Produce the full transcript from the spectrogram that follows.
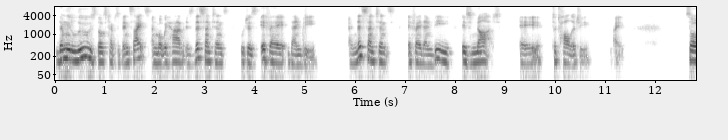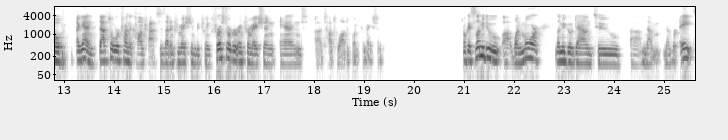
then we lose those types of insights. And what we have is this sentence, which is if A, then B. And this sentence, if A, then B, is not a tautology, right? So again, that's what we're trying to contrast is that information between first order information and uh, tautological information. Okay, so let me do uh, one more let me go down to um, num number eight.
